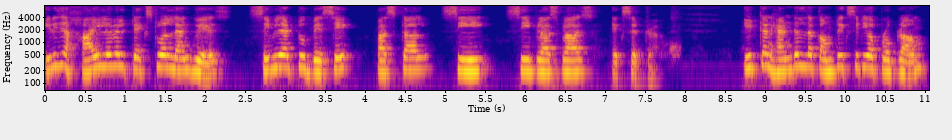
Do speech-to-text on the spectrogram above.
It is a high-level textual language similar to BASIC, Pascal, C, C++, etc. It can handle the complexity of program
